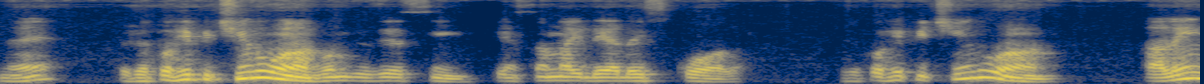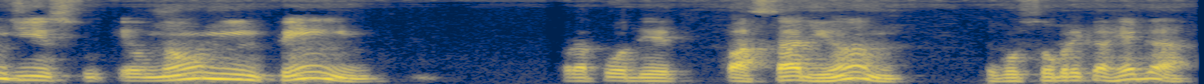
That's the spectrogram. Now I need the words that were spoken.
né, eu já estou repetindo o ano, vamos dizer assim, pensando na ideia da escola. Eu estou repetindo o ano. Além disso, eu não me empenho para poder passar de ano, eu vou sobrecarregar.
